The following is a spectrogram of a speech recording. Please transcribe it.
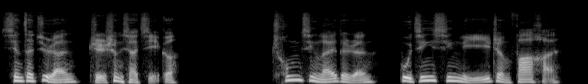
现在居然只剩下几个。冲进来的人不禁心里一阵发寒，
